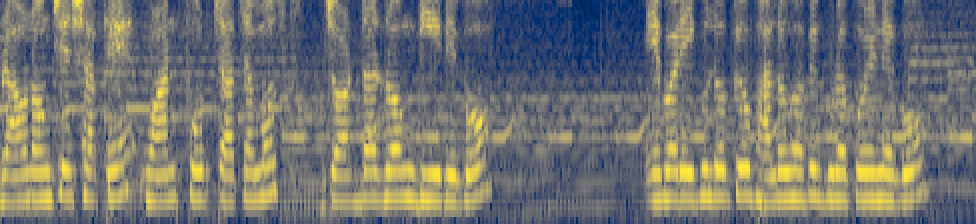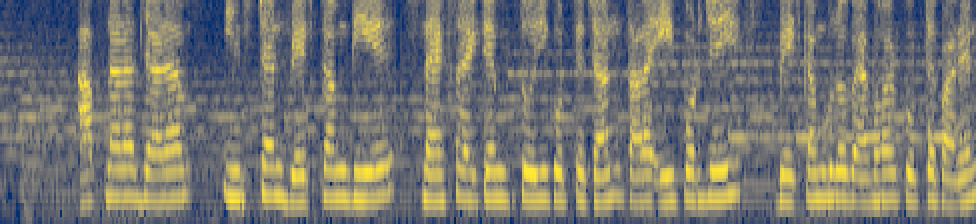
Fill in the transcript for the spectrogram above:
ব্রাউন অংশের সাথে ওয়ান ফোর চা চামচ জর্দার রং দিয়ে দেব। এবার এগুলোকেও ভালোভাবে গুঁড়ো করে নেব। আপনারা যারা ইনস্ট্যান্ট ব্রেড কাম দিয়ে স্ন্যাক্স আইটেম তৈরি করতে চান, তারা এই পর্যায়ে ব্রেড কামগুলো ব্যবহার করতে পারেন।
